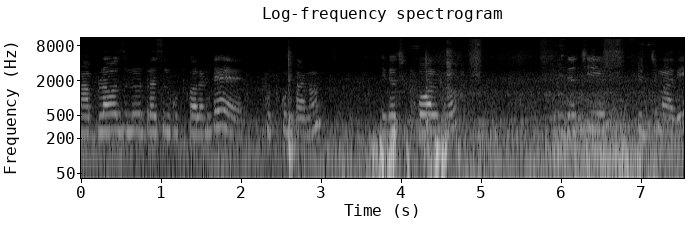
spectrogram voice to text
నా బ్లౌజులు డ్రెస్సులు కుట్టుకోవాలంటే కుట్టుకుంటాను. ఇది వచ్చి కూలరు ఇది వచ్చి ఫ్రిడ్జ్ మాది.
